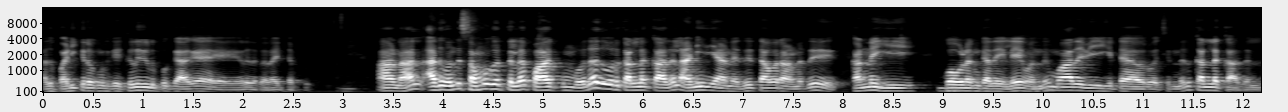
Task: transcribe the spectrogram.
அது படிக்கிறவங்களுக்கு கிளுகிழுப்புக்காக எழுதுகிற ரைட்டப்பு. ஆனால் அது வந்து சமூகத்தில் பார்க்கும்போது அது ஒரு கள்ளக்காதல் அநீதியானது தவறானது. கண்ணகி கோவலன் கதையிலே வந்து மாதவி கிட்ட அவர் வச்சிருந்தது கள்ளக்காதல்.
